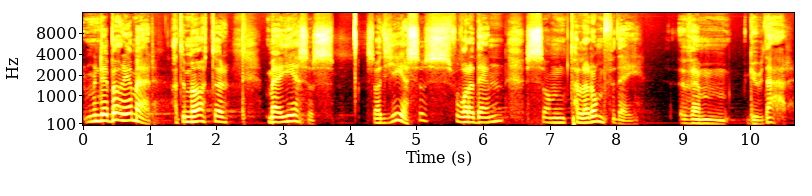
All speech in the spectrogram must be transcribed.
men det börjar med att du möter med Jesus. Så att Jesus får vara den som talar om för dig vem Gud är.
